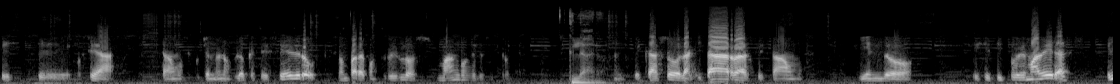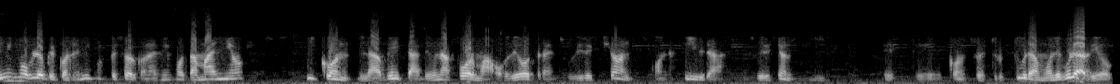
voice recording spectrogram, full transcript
este, o sea, estábamos escuchando unos bloques de cedro que son para construir los mangos de los instrumentos. Claro. En este caso, las guitarras, estábamos viendo ese tipo de maderas. El mismo bloque con el mismo espesor, con el mismo tamaño y con la veta de una forma o de otra en su dirección, con la fibra dirección y este, con su estructura molecular, digo,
